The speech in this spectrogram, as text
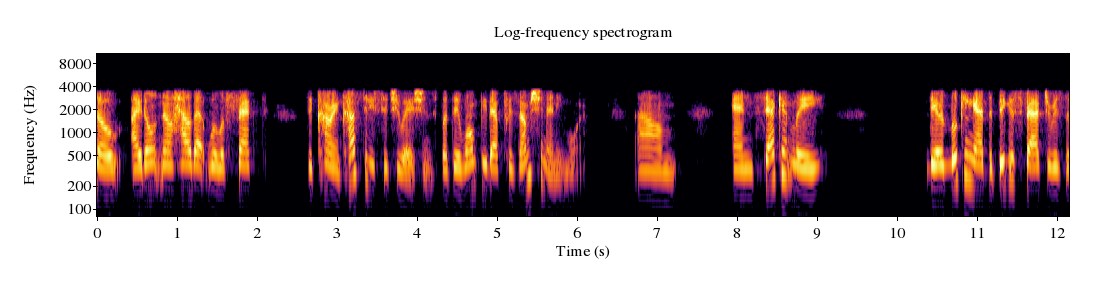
so I don't know how that will affect the current custody situations, but there won't be that presumption anymore. Um, and secondly, they're looking at the biggest factor is the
